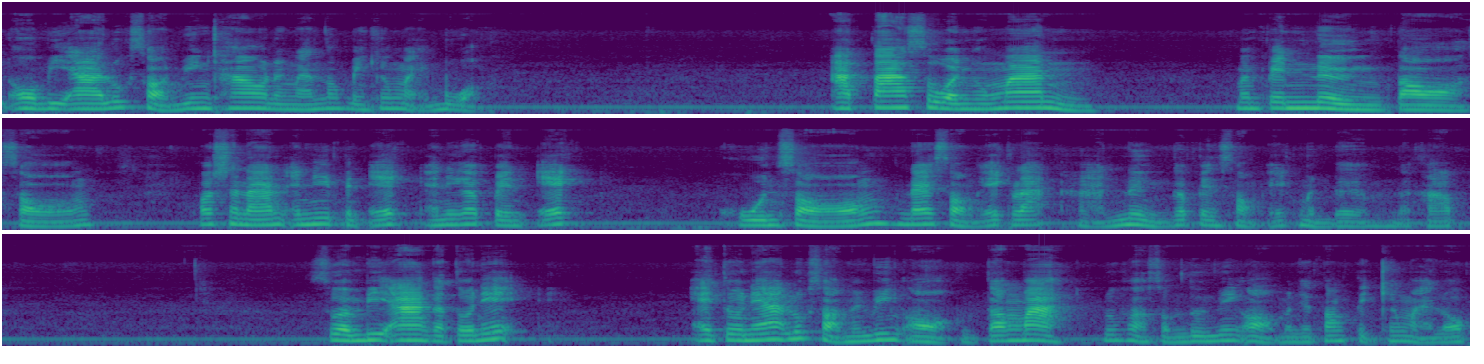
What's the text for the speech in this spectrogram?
NOBR ลูกศรวิ่งเข้าดังนั้นต้องเป็นเครื่องหมายบวก อัตราส่วนของมัน มันเป็น 1 ต่อ 2 เพราะฉะนั้นอ้นี่เป็น x อันนี้ก็เป็น x คูณ 2 ได้ 2x ละ หาร 1 ก็เป็น 2x เหมือนเดิมนะครับ ส่วน BR กับตัวนี้ ไอตัวเนี้ยลูกศรมันวิ่งออกถูกต้องป่ะลูกศรสมดุลวิ่งออกมันจะต้องติดเครื่องหมายลบ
